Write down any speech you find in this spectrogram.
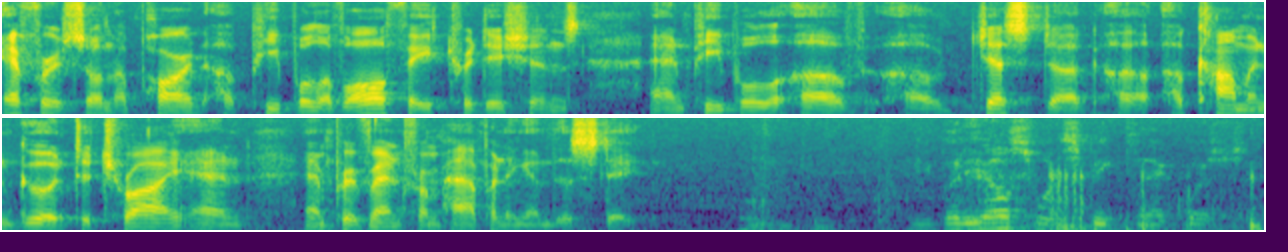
efforts on the part of people of all faith traditions and people of, of just a, a, a, common good to try and, and prevent from happening in this state. Anybody else want to speak to that question?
